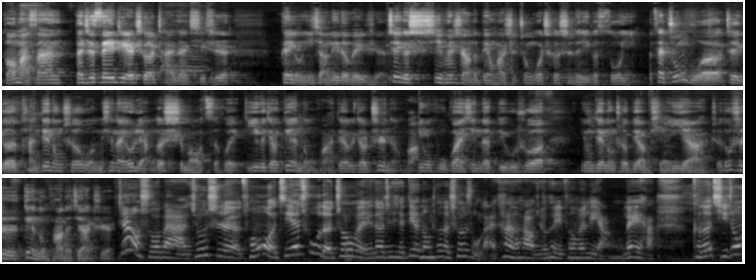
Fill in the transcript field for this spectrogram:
宝马三、奔驰 C 这些车排在其实。更有影响力的位置，这个细分市场的变化是中国车市的一个缩影。在中国，这个谈电动车，我们现在有两个时髦词汇，第一个叫电动化，第二个叫智能化。用户关心的，比如说用电动车比较便宜啊，这都是电动化的价值。这样说吧，就是从我接触的周围的这些电动车的车主来看的话，我觉得可以分为两类哈，可能其中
